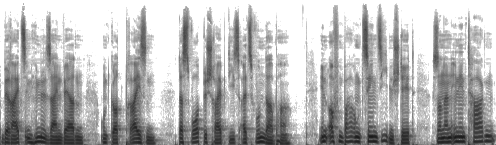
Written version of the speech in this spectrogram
bereits im Himmel sein werden und Gott preisen. Das Wort beschreibt dies als wunderbar. In Offenbarung 10.7 steht, sondern in den Tagen,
